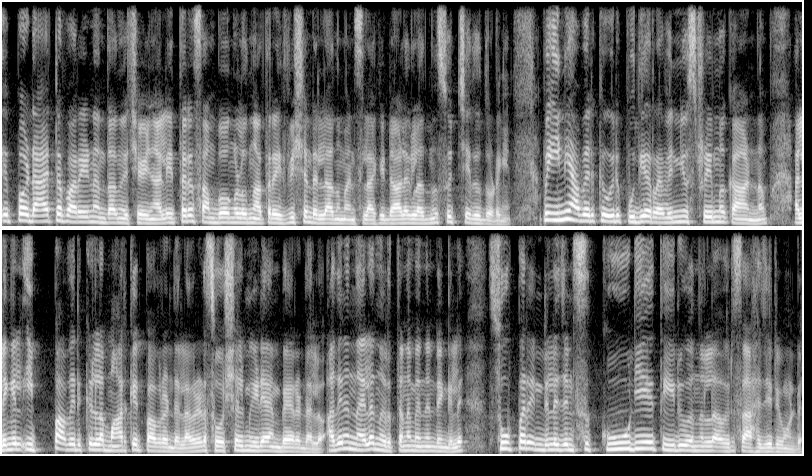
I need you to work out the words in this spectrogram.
ഇപ്പോൾ ഡാറ്റ പറയുന്നത് എന്താണെന്ന് വെച്ച് കഴിഞ്ഞാൽ ഇത്തരം സംഭവങ്ങളൊന്നും അത്ര എഫിഷ്യന്റ് അല്ല എന്ന് മനസ്സിലാക്കിയിട്ട് ആളുകൾ അതൊന്ന് സ്വിച്ച് ചെയ്ത് തുടങ്ങി. അപ്പോൾ ഇനി അവർക്ക് ഒരു പുതിയ റവന്യൂ സ്ട്രീം കാണണം. അല്ലെങ്കിൽ ഇപ്പോൾ അവർക്കുള്ള മാർക്കറ്റ് പവർ ഉണ്ടല്ലോ. അവരുടെ സോഷ്യൽ മീഡിയ എംപയർ ഉണ്ടല്ലോ. അതിനെ നിലനിർത്തണം എന്നുണ്ടെങ്കിൽ സൂപ്പർ ഇന്റലിജൻസ് കൂടിയേ തീരൂ എന്നുള്ള ഒരു സാഹചര്യമുണ്ട്.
